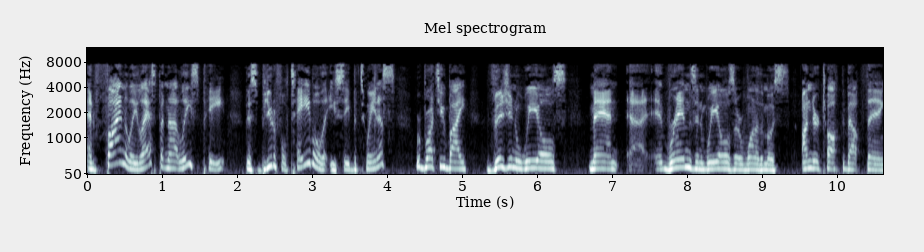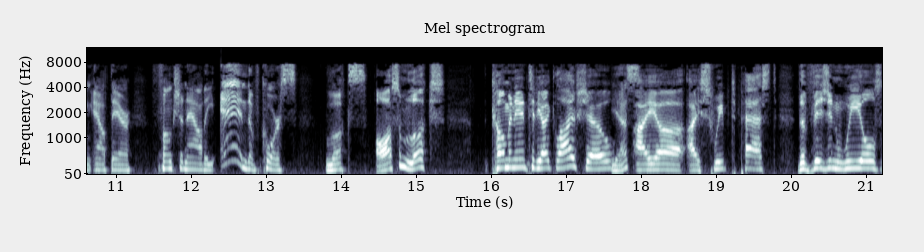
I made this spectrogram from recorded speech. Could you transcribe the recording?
And finally, last but not least, Pete, this beautiful table that you see between us, we're brought to you by Vision Wheels. Man, uh, rims and wheels are one of the most under talked about thing out there. Functionality and, of course, looks. awesome looks. Coming into the Ike Live show, Yes. I uh, I sweeped past the Vision Wheels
